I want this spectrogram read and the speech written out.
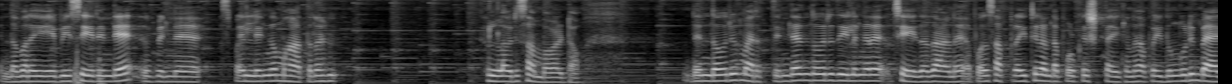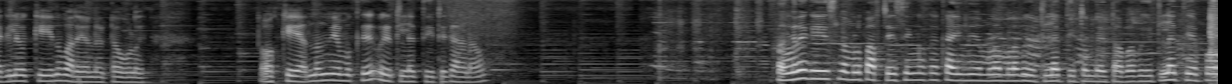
എന്താ പറയുക എ ബി സീഡിന്റെ പിന്നെ സ്പെല്ലിങ് മാത്രം ഉള്ള ഒരു സംഭവം കേട്ടോ. ഇതെന്തോ ഒരു മരത്തിന്റെ എന്തോ ഒരു ഇതിലിങ്ങനെ ചെയ്തതാണ്. അപ്പോൾ സെപ്പറേറ്റ് കണ്ടപ്പോൾ അവൾക്ക് ഇഷ്ടമായിക്കണം അപ്പോൾ ഇതും കൂടി ബാഗിൽ വെക്കുകയെന്ന് പറയാണ് കേട്ടോ ഓൾ. ഓക്കെ എന്നൊന്ന് നമുക്ക് വീട്ടിലെത്തിയിട്ട് കാണാം. അങ്ങനെ കേസ് നമ്മൾ പർച്ചേസിംഗ് ഒക്കെ കഴിഞ്ഞ് നമ്മൾ നമ്മളെ വീട്ടിലെത്തിയിട്ടുണ്ട് കേട്ടോ. അപ്പോൾ വീട്ടിലെത്തിയപ്പോൾ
